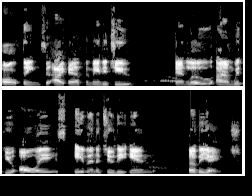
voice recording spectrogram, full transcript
all things that I have commanded you. And lo, I am with you always, even unto the end of the age.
